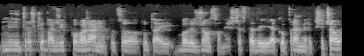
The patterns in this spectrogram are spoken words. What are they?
mieli troszkę bardziej w poważaniu to, co tutaj Boris Johnson jeszcze wtedy jako premier krzyczał,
